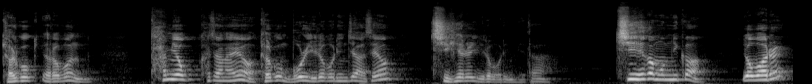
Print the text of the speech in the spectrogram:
결국 여러분 탐욕하잖아요. 결국 뭘 잃어버린지 아세요? 지혜를 잃어버립니다. 지혜가 뭡니까? 여호와를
